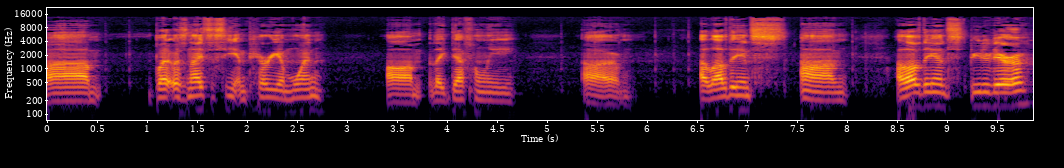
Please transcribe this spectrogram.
Um, but it was nice to see Imperium win. Um, they definitely. Um, I love the ins- um, I love the undisputed era.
